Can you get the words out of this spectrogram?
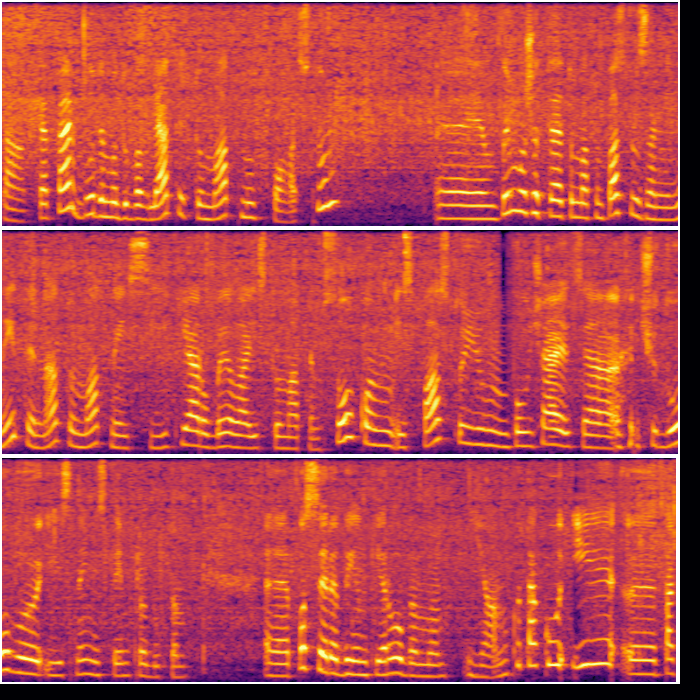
Так, тепер будемо додати томатну пасту. Е, ви можете томатну пасту замінити на томатний сік. Я робила із томатним соком, із пастою. Получається чудово і з ним і з тим продуктом. Е, посерединки робимо янку таку і е, так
